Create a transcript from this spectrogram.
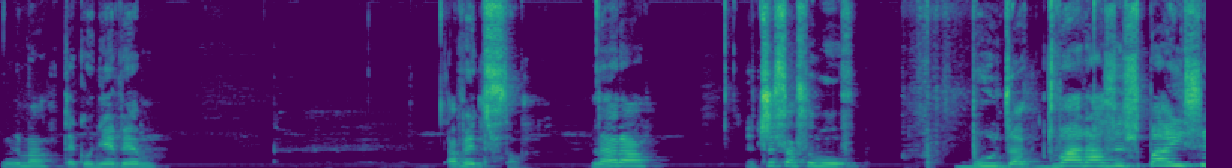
Nie ma, tego nie wiem. A więc co? Nara. 300 subów. Bulldog dwa razy spicy.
